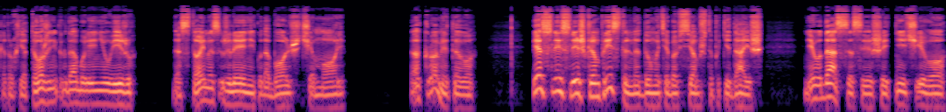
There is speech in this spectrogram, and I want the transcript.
которых я тоже никогда более не увижу, достойны сожаления куда больше, чем море. А кроме того, если слишком пристально думать обо всем, что покидаешь, не удастся совершить ничего,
